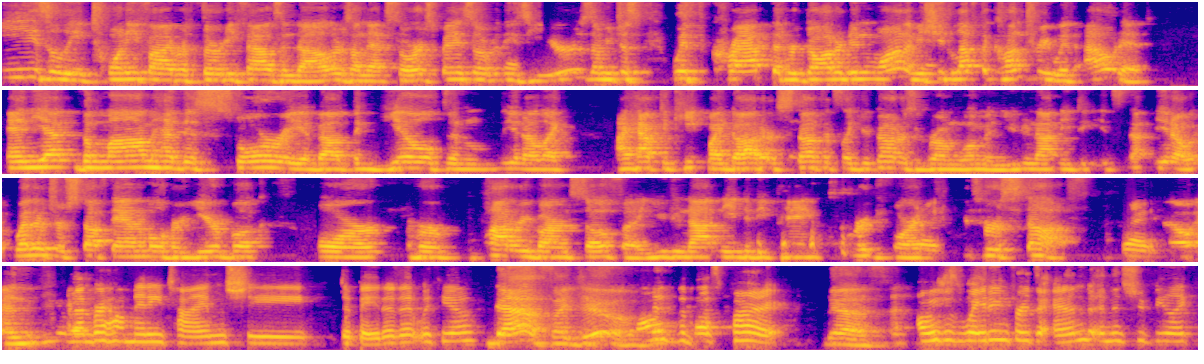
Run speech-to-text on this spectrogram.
easily twenty-five or thirty thousand dollars on that storage space over these years. I mean, just with crap that her daughter didn't want. I mean, she'd left the country without it. And yet the mom had this story about the guilt and, you know, like I have to keep my daughter's stuff. It's like your daughter's a grown woman. You do not need to. It's not you know whether it's her stuffed animal, her yearbook, or her Pottery Barn sofa. You do not need to be paying for it. Right. It's her stuff. Right. You know? And you remember how many times she debated it with you? Yes, I do. That was the best part. Yes. I was just waiting for it to end, and then she'd be like,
